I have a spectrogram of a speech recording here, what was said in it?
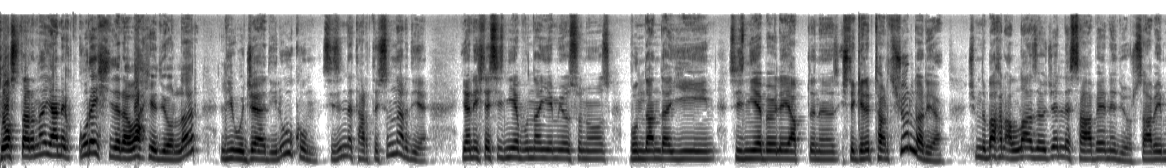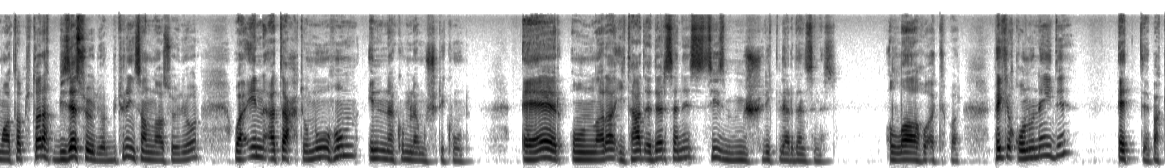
dostlarına yani Kureyşlilere vahyediyorlar. Liucadilukum sizinle tartışsınlar diye. Yani işte siz niye bundan yemiyorsunuz? Bundan da yiyin. Siz niye böyle yaptınız? İşte gelip tartışıyorlar ya. Şimdi bakın Allah Azze ve Celle sahabeye ne diyor? Sahabeyi muhatap tutarak bize söylüyor. Bütün insanlığa söylüyor. Ve in atahtumuhum innekum le müşrikun. Eğer onlara itaat ederseniz siz müşriklerdensiniz. Allahu Ekber. Peki konu neydi? Etti. Bak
